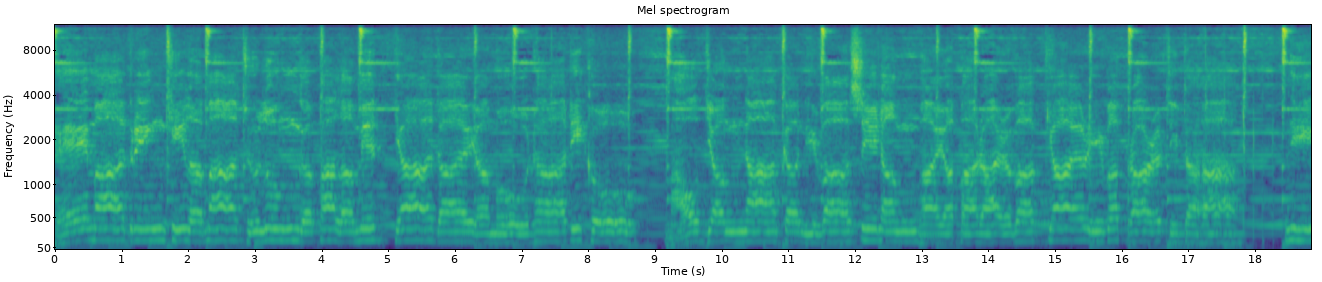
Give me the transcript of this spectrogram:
हे मादृङ्खिलमातुलुङ्गफलमित्यायमोधादिखो माकनिवासिनं भयपरार्वाक्यारिव प्रार्थितः नीलीशम्बरनील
